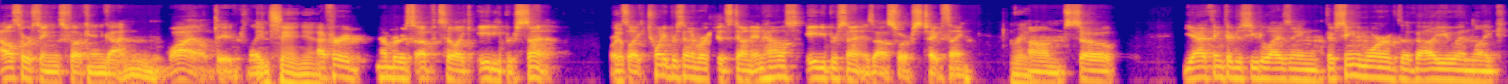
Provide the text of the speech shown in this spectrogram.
outsourcing's fucking gotten wild, dude. Like insane. Yeah, I've heard numbers up to like eighty percent where yep. it's like 20% of our shit's done in house, 80% is outsourced type thing. Right. Um, so yeah, I think they're just utilizing, they're seeing more of the value in like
